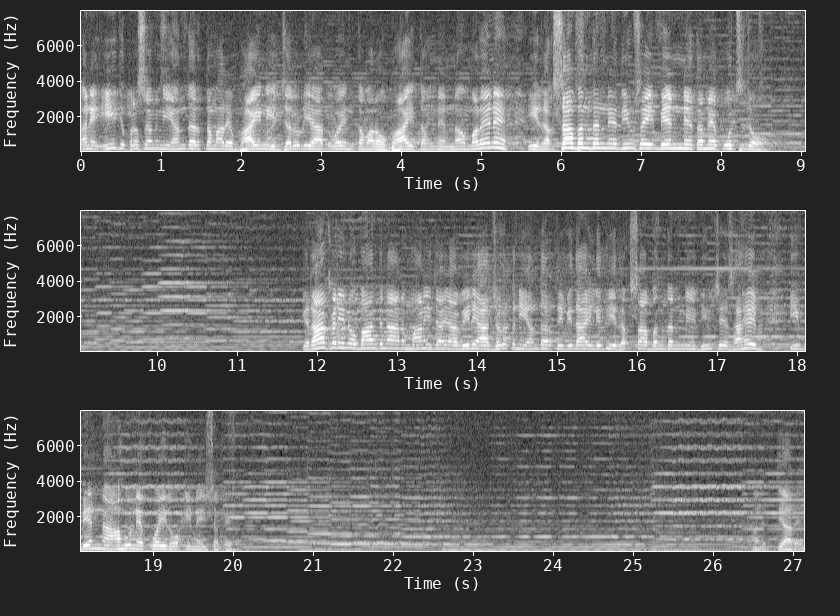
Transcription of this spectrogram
અને એ જ પ્રસંગની અંદર તમારે ભાઈની જરૂરિયાત હોય ને તમારો ભાઈ તમને ન મળે ને એ રક્ષાબંધનને દિવસે બેનને તમે પૂછજો. કે રાખડીનો બાંધનાર માણી જાય વીરે આ જગતની અંદરથી વિદાય લીધી. રક્ષાબંધનની દિવસે સાહેબ એ બેનના આહુને કોઈ રોકી નહીં શકે. અને ત્યારે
